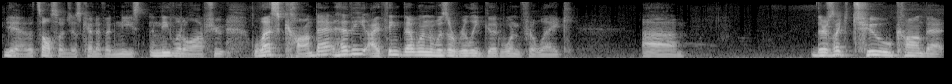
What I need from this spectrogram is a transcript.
yeah that's also just kind of a neat a neat little offshoot less combat heavy i think that one was a really good one for like um there's like two combat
